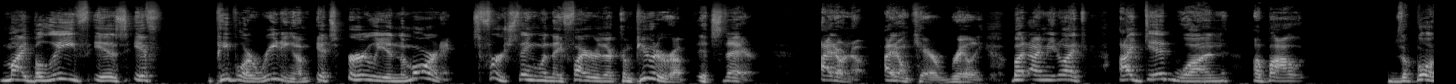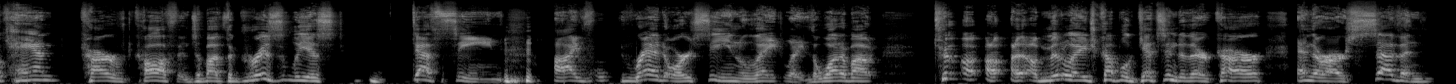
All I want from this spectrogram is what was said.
my belief is if people are reading them, it's early in the morning. It's first thing when they fire their computer up, it's there. I don't know. I don't care really. But I mean, like, I did one about the book Hand Carved Coffins, about the grisliest death scene I've read or seen lately. The one about two, a, a, a middle aged couple gets into their car and there are seven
